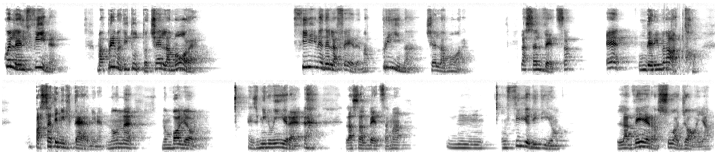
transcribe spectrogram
Quello è il fine. Ma prima di tutto c'è l'amore. Fine della fede, ma prima c'è l'amore. La salvezza è un derivato. Passatemi il termine, non, non voglio sminuire la salvezza, ma mm, un figlio di Dio, la vera sua gioia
